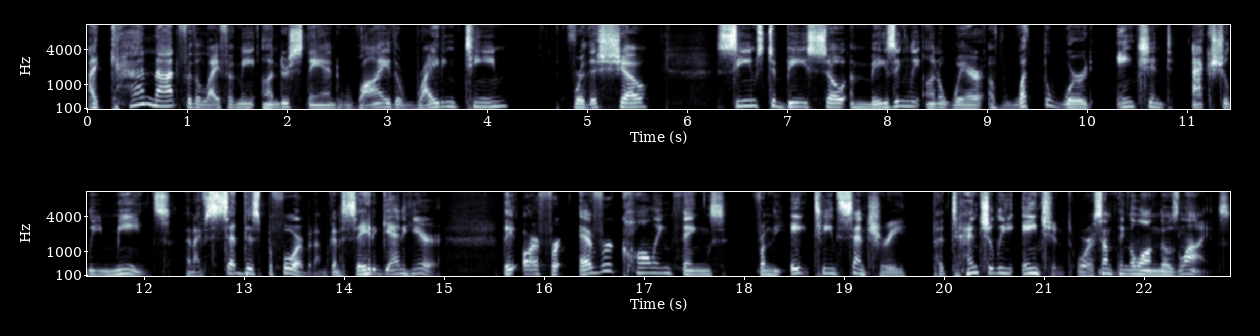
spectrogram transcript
I cannot for the life of me understand why the writing team for this show seems to be so amazingly unaware of what the word ancient actually means. And I've said this before, but I'm going to say it again here. They are forever calling things from the 18th century potentially ancient or something along those lines.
